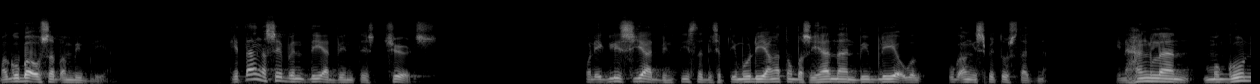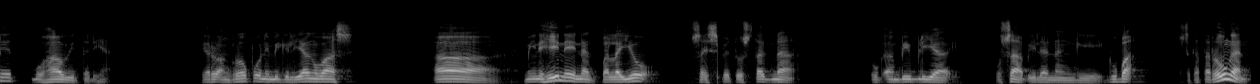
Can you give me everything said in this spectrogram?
Maguba usab ang Biblia. Kita nga Seventh-day Adventist Church. kun iglesia Adventista di Septimo Dia ang atong basihanan Biblia ug ang Espiritu Stagna. Kinahanglan mugunit muhawid ta diha. Pero ang grupo ni Miguel Yangwas ah minihini nagpalayo sa Espiritu Stagna ug ang Biblia usab ilan nang giguba sa katarungan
